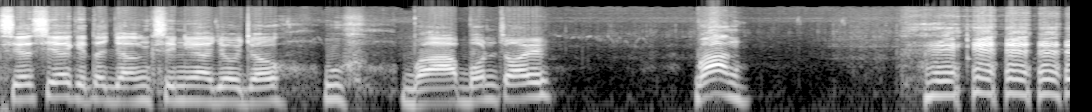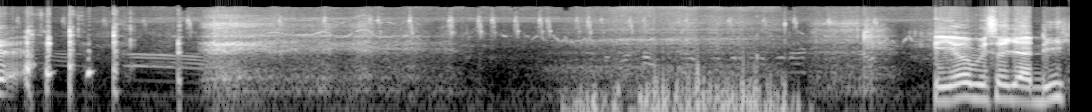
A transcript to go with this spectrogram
Sia-sia kita jalan sini aja jauh-jauh. Uh babon coy. Bang. Iya bisa jadi.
